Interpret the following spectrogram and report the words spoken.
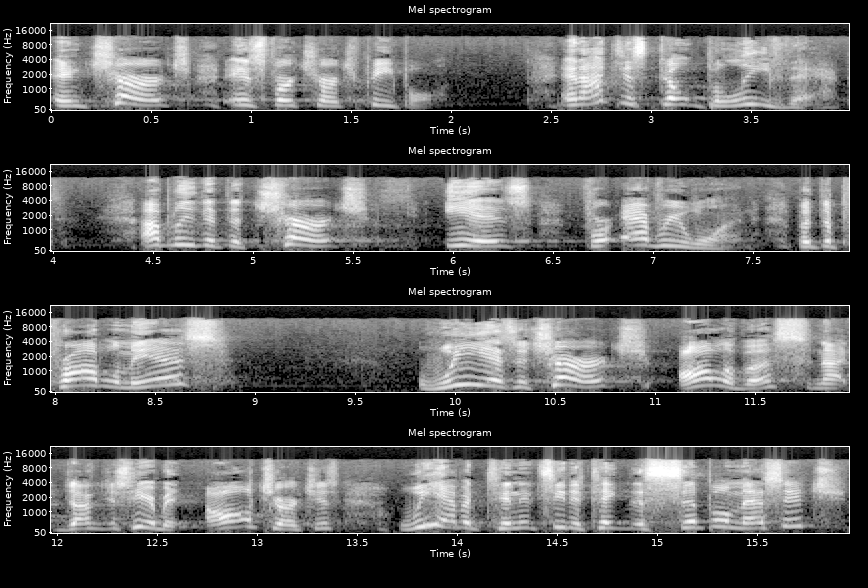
and church is for church people. And I just don't believe that. I believe that the church is for everyone. But the problem is, we as a church, all of us, not, not just here, but all churches, we have a tendency to take this simple message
